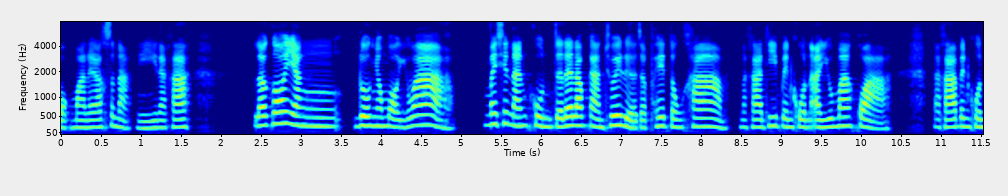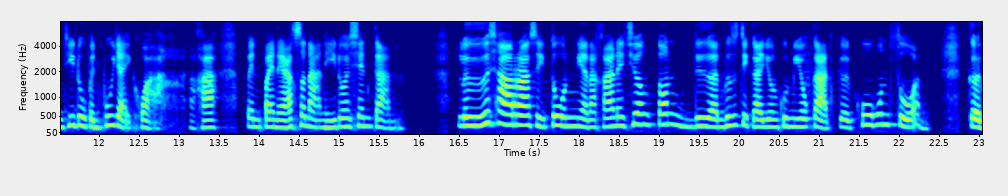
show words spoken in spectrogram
บอกมาในลักษณะนี้นะคะ แล้วก็ยังดวงยังบอกอีกว่า ไม่เช่นนั้นคุณจะได้รับการช่วยเหลือจากเพศตรงข้ามนะคะ ที่เป็นคนอายุมากกว่านะคะ เป็นคนที่ดูเป็นผู้ใหญ่กว่านะคะ เป็นไปในลักษณะนี้ด้วยเช่นกันหรือชาวราศีตุลเนี่ยนะคะในช่วงต้นเดือนพฤศจิกายนคุณมีโอกาสเกิดคู่หุ้นส่วน เกิด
